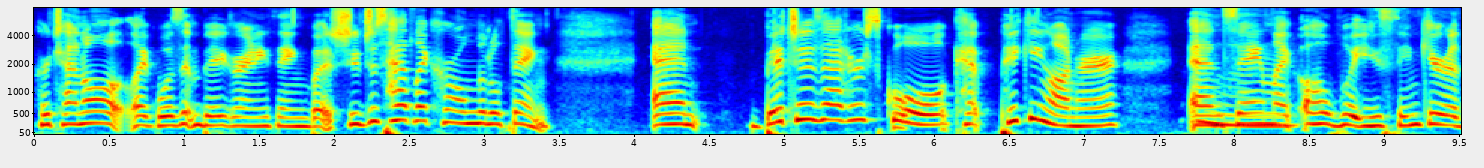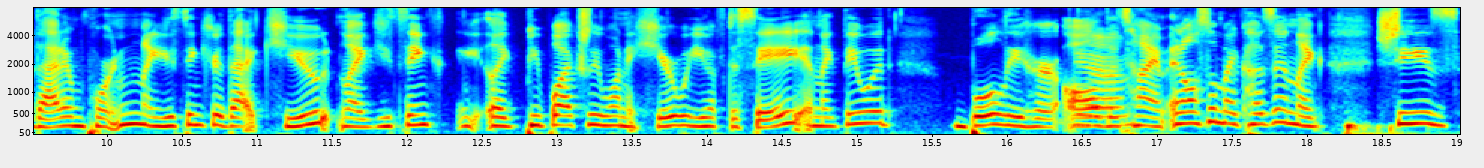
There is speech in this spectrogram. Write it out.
her channel like wasn't big or anything but she just had like her own little thing. And bitches at her school kept picking on her and saying mm. like oh what you think you're that important? Like you think you're that cute? Like you think like people actually want to hear what you have to say? And like they would bully her all Yeah. the time. And also my cousin like she's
